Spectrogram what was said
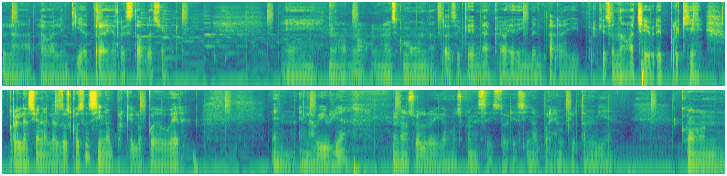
La, la valentía trae restauración. Eh, no, no, no es como una frase que me acabé de inventar ahí porque sonaba chévere, porque relaciona las dos cosas, sino porque lo puedo ver en, en la Biblia, no solo digamos con esta historia, sino por ejemplo también con,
